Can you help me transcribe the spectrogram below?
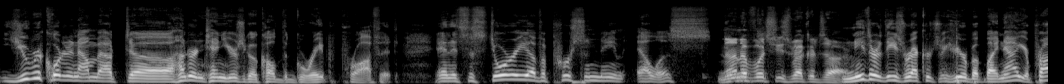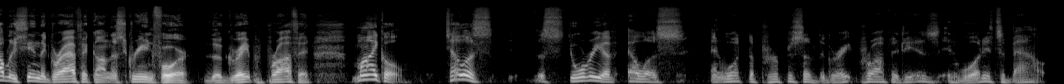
You recorded an album about uh, 110 years ago called The Grape Prophet. And it's the story of a person named Ellis. None of which these records are. Neither of these records are here, but by now you're probably seeing the graphic on the screen for The Grape Prophet. Michael, tell us the story of Ellis and what the purpose of The Grape Prophet is and what it's about.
